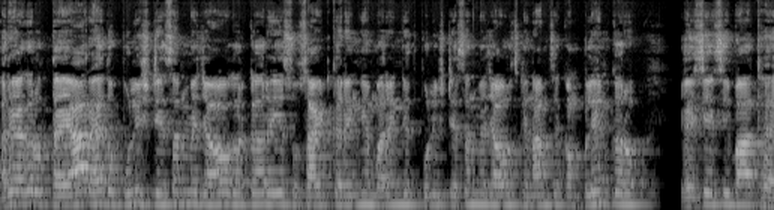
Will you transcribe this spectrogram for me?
अरे अगर वो तैयार है तो पुलिस स्टेशन में जाओ, अगर कह रही है सुसाइड करेंगे, मरेंगे तो पुलिस स्टेशन में जाओ, उसके नाम से कंप्लेन करो। ऐसी ऐसी बात है।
